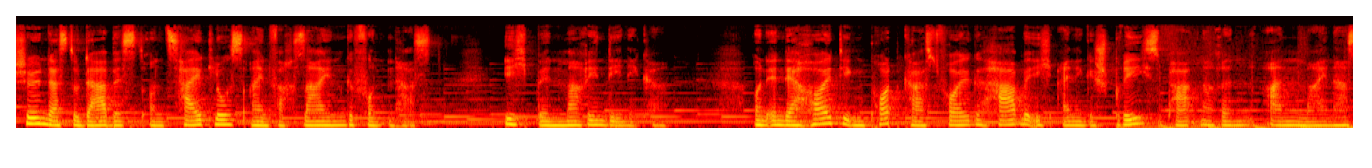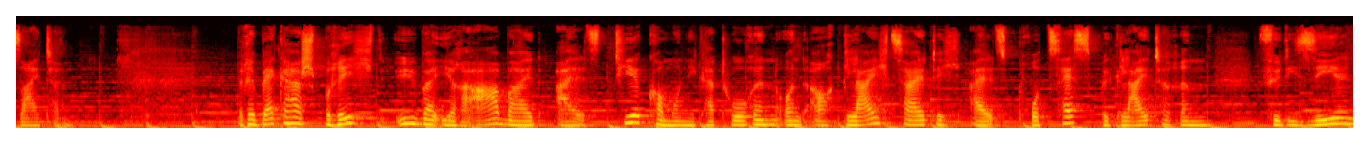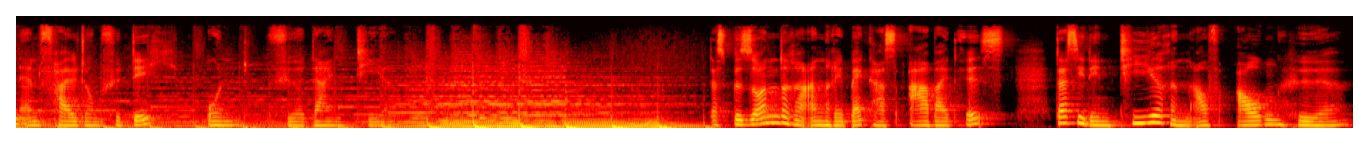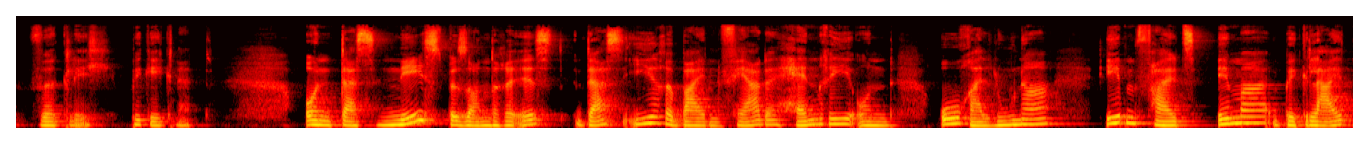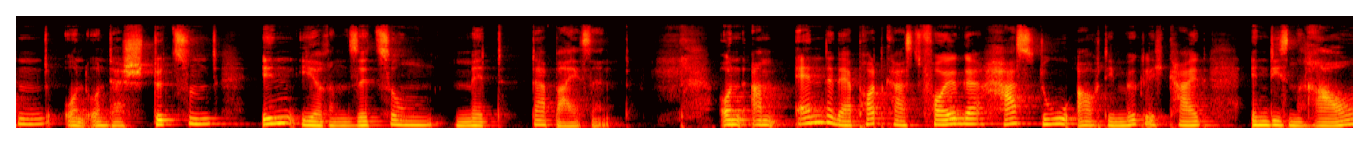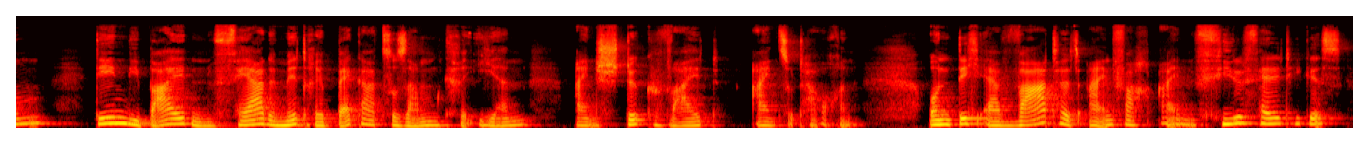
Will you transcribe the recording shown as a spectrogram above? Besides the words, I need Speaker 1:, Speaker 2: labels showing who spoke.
Speaker 1: Schön, dass du da bist und zeitlos einfach sein gefunden hast. Ich bin Marin Denecke und in der heutigen Podcast-Folge habe ich eine Gesprächspartnerin an meiner Seite. Rebecca spricht über ihre Arbeit als Tierkommunikatorin und auch gleichzeitig als Prozessbegleiterin für die Seelenentfaltung für dich und für dein Tier. Das Besondere an Rebekkas Arbeit ist, dass sie den Tieren auf Augenhöhe wirklich begegnet. Und das nächstbesondere ist, dass ihre beiden Pferde Henry und Ora Luna ebenfalls immer begleitend und unterstützend in ihren Sitzungen mit dabei sind. Und am Ende der Podcast-Folge hast du auch die Möglichkeit, in diesen Raum, den die beiden Pferde mit Rebecca zusammen kreieren, ein Stück weit einzutauchen. Und dich erwartet einfach ein vielfältiges,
